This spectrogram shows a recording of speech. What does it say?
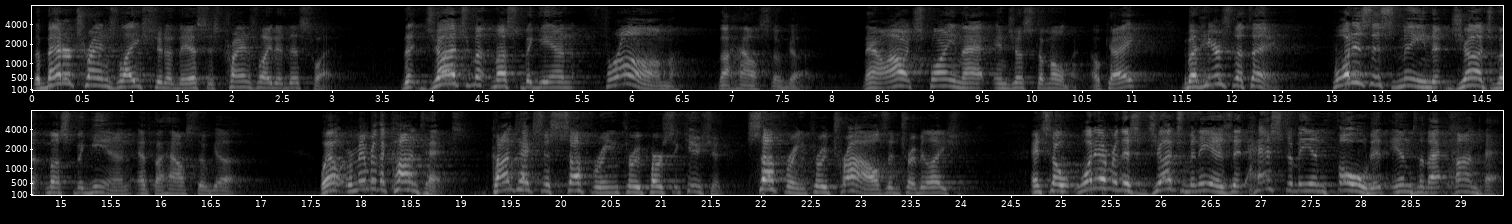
the better translation of this is translated this way that judgment must begin from the house of God. Now, I'll explain that in just a moment, okay? But here's the thing what does this mean that judgment must begin at the house of God? Well, remember the context. Context is suffering through persecution, suffering through trials and tribulations. And so, whatever this judgment is, it has to be enfolded into that context.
